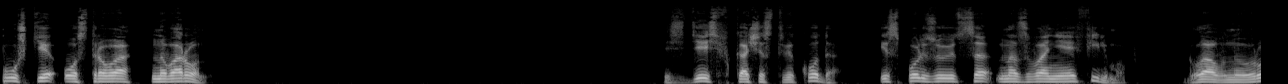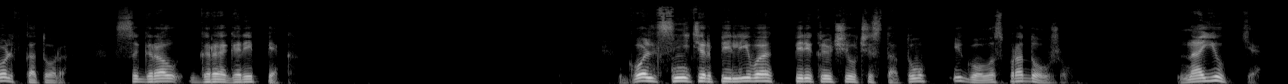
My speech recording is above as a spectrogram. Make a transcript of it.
Пушки острова Наворон. Здесь в качестве кода используются названия фильмов, главную роль в которых сыграл Грегори Пек. Гольц нетерпеливо переключил частоту, и голос продолжил на Юкке.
